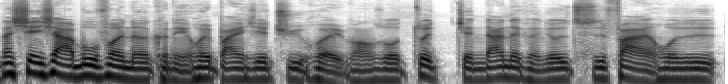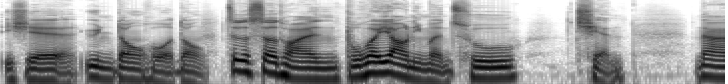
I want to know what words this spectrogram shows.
那线下部分呢，可能也会办一些聚会，比方说最简单的可能就是吃饭或者是一些运动活动。这个社团不会要你们出钱，那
